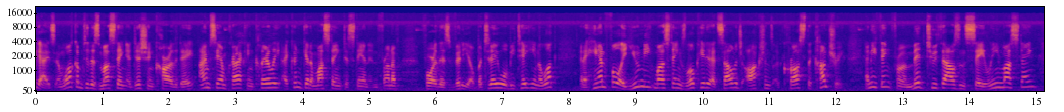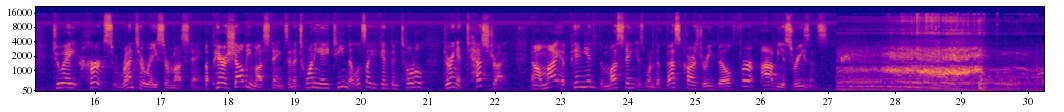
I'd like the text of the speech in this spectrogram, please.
Hey guys, and welcome to this Mustang Edition car of the day. I'm Samcrac, and clearly I couldn't get a Mustang to stand in front of for this video, but today we'll be taking a look at a handful of unique Mustangs located at salvage auctions across the country. Anything from a mid-2000s Saleen Mustang to a Hertz Rent-A-Racer Mustang, a pair of Shelby Mustangs, and a 2018 that looks like it could have been totaled during a test drive. Now, in my opinion, the Mustang is one of the best cars to rebuild for obvious reasons.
